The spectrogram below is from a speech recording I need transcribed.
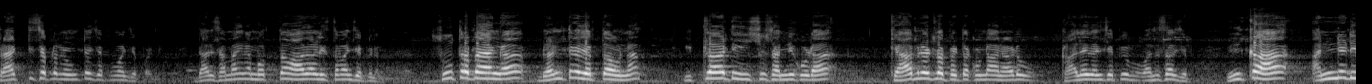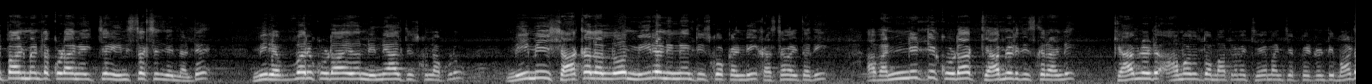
ప్రాక్టీస్ ఎప్పుడైనా ఉంటే చెప్పమని చెప్పండి. దానికి సంబంధించిన మొత్తం ఆధారాలు ఇస్తామని చెప్పినాం. సూత్రప్రాయంగా బ్లంట్గా చెప్తా ఉన్నా ఇట్లాంటి ఇష్యూస్ అన్నీ కూడా క్యాబినెట్లో పెట్టకుండా ఆనాడు కాలేదని చెప్పి వందసార్లు చెప్పి. ఇంకా అన్ని డిపార్ట్మెంట్లకు కూడా ఆయన ఇచ్చిన ఇన్స్ట్రక్షన్స్ ఏంటంటే మీరు ఎవ్వరు కూడా ఏదైనా నిర్ణయాలు తీసుకున్నప్పుడు మీ మీ శాఖలలో మీరే నిర్ణయం తీసుకోకండి కష్టమవుతుంది. అవన్నిటిని కూడా క్యాబినెట్ తీసుకురండి. క్యాబినెట్ ఆమోదంతో మాత్రమే చేయమని చెప్పేటువంటి మాట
